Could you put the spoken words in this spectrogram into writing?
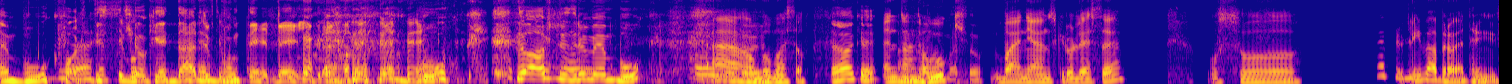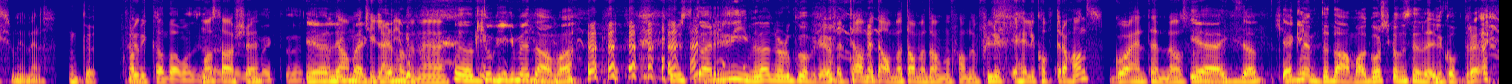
En bok, faktisk. Ja, bok. Ok, Der du Heftig bok. punkterte hele greia. En bok! Du avslutter med en bok. Jeg humble myself. Ja, okay. En bok, hva enn jeg ønsker å lese. Og så Livet er bra, jeg trenger ikke så mye mer. Altså. Ok. Han Frukt, dama massasje. Ja, legg merke til det. Han tok ikke med dama. Hun skal rive deg når du kommer hjem. Ta med dame, ta med dame, faen. Helikopteret hans, gå og hent henne, Også. Ja, ikke sant? Jeg glemte dama. Gors, kan du sende helikopteret?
